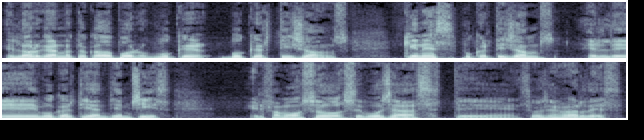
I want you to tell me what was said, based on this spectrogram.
el órgano tocado por Booker, Booker T. Jones. ¿Quién es Booker T. Jones? El de Booker T. and the. El famoso cebollas, este, cebollas verdes.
